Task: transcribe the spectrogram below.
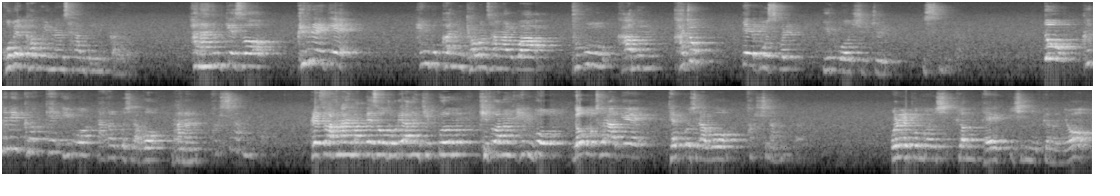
고백하고 있는 사람들이니까요. 하나님께서 그들에게 행복한 결혼 생활과 부부 가문 가족의 모습을 이루어 줄줄 있습니다. 또 그들이 그렇게 이루어 나갈 것이라고 나는 확신합니다. 그래서 하나님 앞에서 노래하는 기쁨, 기도하는 행복 넘쳐나게 될 것이라고 확신합니다. 오늘 본문 10편 126편은요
